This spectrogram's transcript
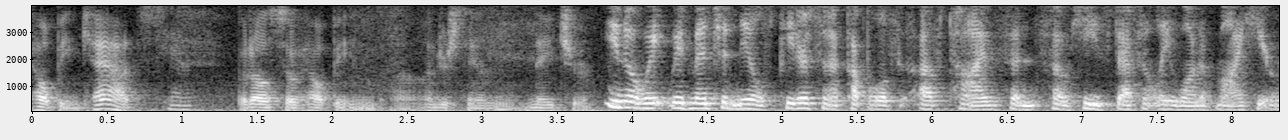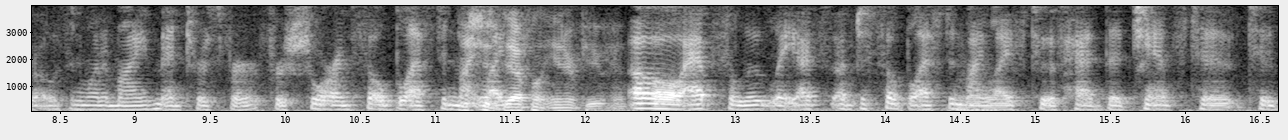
helping cats Yeah. but also helping uh, understand nature You know, we, we've mentioned Niels Pedersen a couple of, of times, and so he's definitely one of my heroes and one of my mentors for, for sure. I'm so blessed in you my should life. definitely interview him Oh, absolutely. I've, I'm just so blessed in my life to have had the chance to to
